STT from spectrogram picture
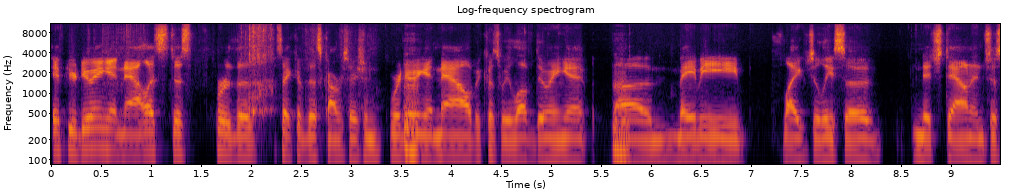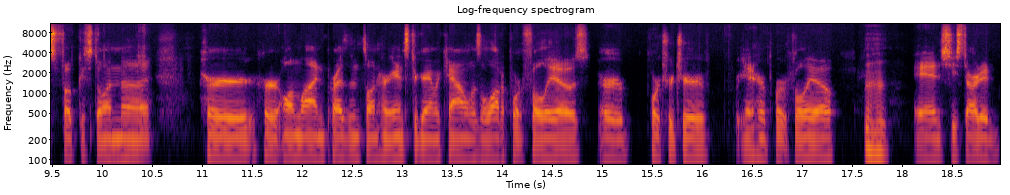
if you're doing it now, let's just for the sake of this conversation, we're doing it now because we love doing it. Mhm. Um, maybe like Jaleesa niched down and just focused on uh, her her online presence on her Instagram account was a lot of portfolios or portraiture in her portfolio, Mhm. and she started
